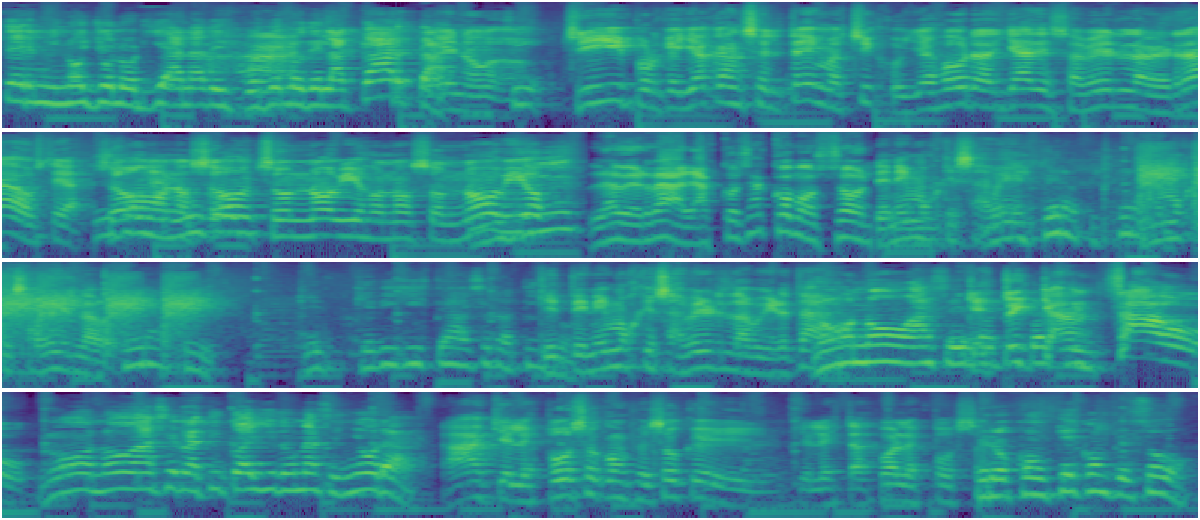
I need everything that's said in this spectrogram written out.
terminó Yoloriana después de lo de la carta. Bueno, Sí. sí. porque ya cansé el tema, chicos. Ya es hora ya de saber la verdad. O sea, son son o no son, son novios o no son novios. La verdad, las cosas como son. Tenemos que saber. Espérate, espérate. Tenemos que saber la verdad. Espérate. ¿Qué, qué dijiste hace ratito? Que tenemos que saber la verdad. No, no, hace Que estoy ratito allí- cansado. No, no, hace ratito allí de una señora. Ah, que el esposo confesó que, que le estafó a la esposa. ¿Pero con qué confesó?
